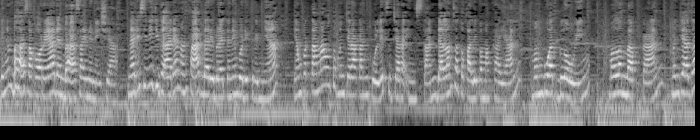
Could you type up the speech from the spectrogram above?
dengan bahasa Korea dan bahasa Indonesia. Nah, di sini juga ada manfaat dari Brightening Body Creamnya. Yang pertama untuk mencerahkan kulit secara instan dalam satu kali pemakaian, membuat glowing, melembabkan, menjaga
